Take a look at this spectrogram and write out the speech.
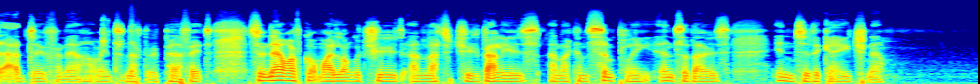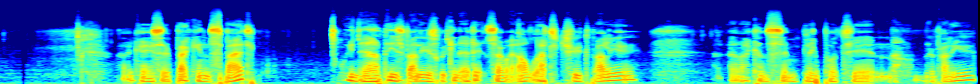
that'd do for now. I mean, it doesn't have to be perfect. So now I've got my longitude and latitude values and I can simply enter those into the gauge now. Okay, so back in SPAD we now have these values we can edit. So our latitude value, and I can simply put in the value.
